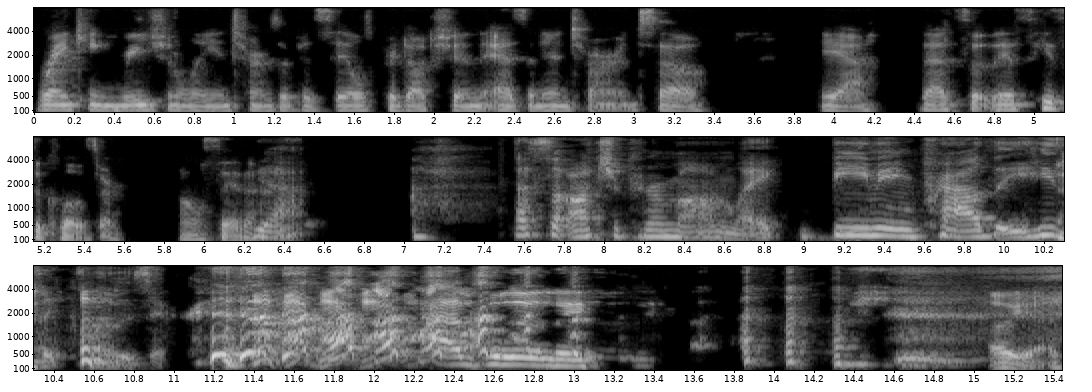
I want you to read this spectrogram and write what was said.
ranking regionally in terms of his sales production as an intern. So yeah, that's, that's he's a closer. I'll say that. yeah. Ah, That's the entrepreneur mom, like beaming proudly. He's a closer. Absolutely. Oh yes.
